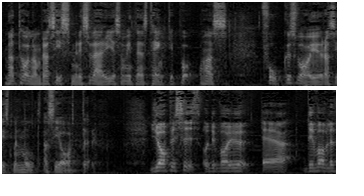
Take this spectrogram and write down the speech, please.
med att tala om rasismen i Sverige som vi inte ens tänker på. Och hans, fokus var ju rasismen mot asiater. Ja, precis. Och det var ju, eh, det, var väl,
